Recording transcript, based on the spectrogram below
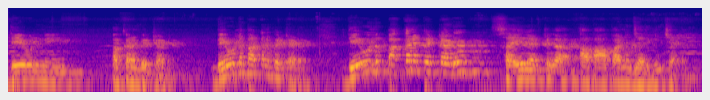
దేవుణ్ణి పక్కన పెట్టాడు. దేవుణ్ణి పక్కన పెట్టాడు. దేవుణ్ణి పక్కన పెట్టాడు సైలెంట్గా ఆ పాపాన్ని జరిగించాడు.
